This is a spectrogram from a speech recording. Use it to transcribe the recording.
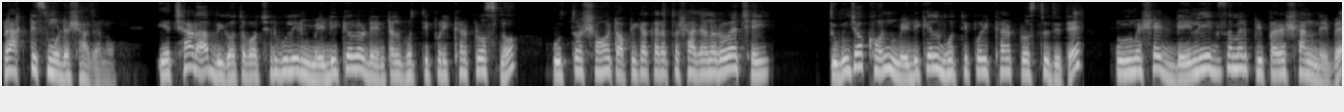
প্র্যাকটিস মুডে সাজানো। এছাড়া বিগত বছরগুলির মেডিকেল ও ডেন্টাল ভর্তি পরীক্ষার প্রশ্ন উত্তর সহ টপিক আকারে তো সাজানো রয়েছেই। তুমি যখন মেডিকেল ভর্তি পরীক্ষার প্রস্তুতিতে উন্মেষের ডেইলি এক্সামের প্রিপারেশন নেবে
